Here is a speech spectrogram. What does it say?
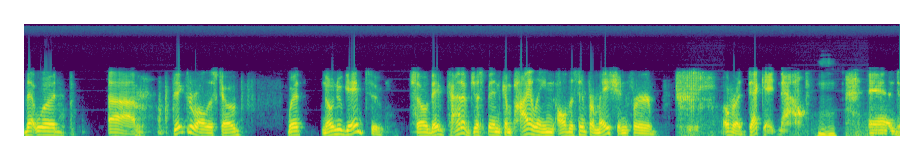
that would uh, dig through all this code with no new game to. So they've kind of just been compiling all this information for over a decade now. Mm-hmm. And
